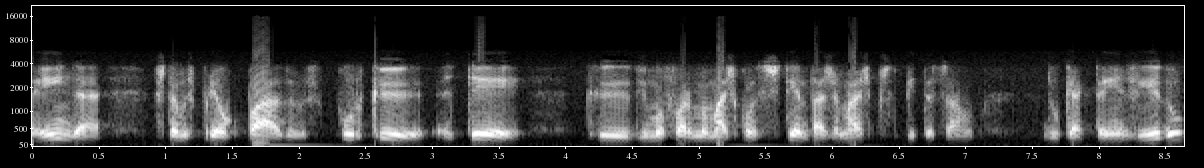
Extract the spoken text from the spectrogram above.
ainda estamos preocupados porque, até que de uma forma mais consistente haja mais precipitação do que é que tem havido,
